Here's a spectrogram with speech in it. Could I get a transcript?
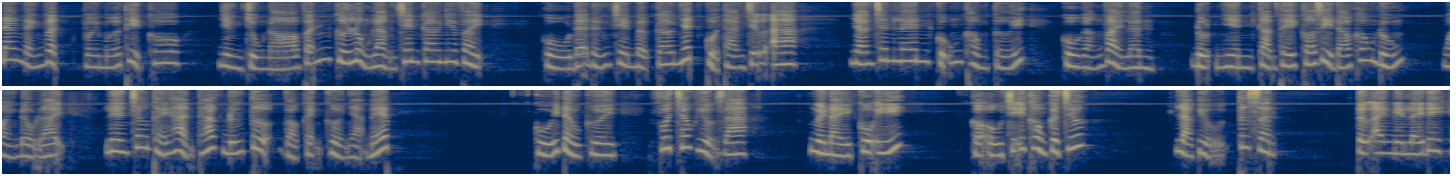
đang đánh vật với mớ thịt khô, nhưng chúng nó vẫn cứ lủng lẳng trên cao như vậy. Cô đã đứng trên bậc cao nhất của thang chữ A, nhón chân lên cũng không tới, cố gắng vài lần, đột nhiên cảm thấy có gì đó không đúng, ngoảnh đầu lại, liền trông thấy hàn thác đứng tựa vào cạnh cửa nhà bếp. cúi đầu cười, phút chốc hiểu ra, người này cố ý, có ấu trĩ không cơ chứ? Lạc hiểu tức giận, tự anh đến lấy đi.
